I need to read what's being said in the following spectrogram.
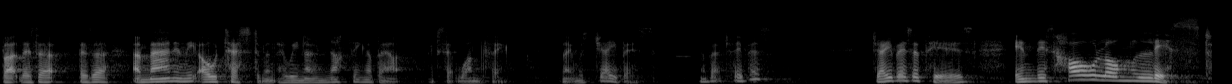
But there's a, there's a, a man in the Old Testament who we know nothing about except one thing. His name was Jabez. You Know about Jabez? Jabez appears in this whole long list.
